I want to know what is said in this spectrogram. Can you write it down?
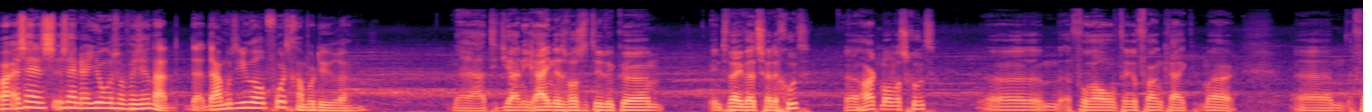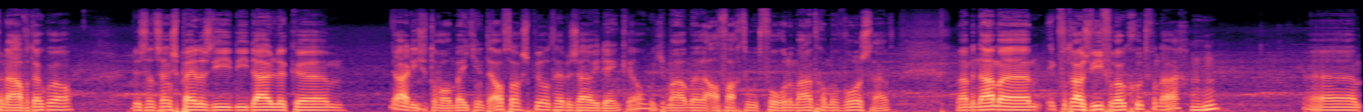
Maar zijn, zijn er jongens waarvan je zegt... nou, da- daar moet hij nu wel op voort gaan borduren. Nou ja, Tidjani Reinders was natuurlijk ehm, in twee wedstrijden goed. Eh, Hartman was goed. Ehm, vooral tegen Frankrijk, maar ehm, vanavond ook wel. Dus dat zijn spelers die, die duidelijk Ja, die ze toch wel een beetje in het elftal gespeeld hebben, zou je denken. Al moet je maar maar afwachten hoe het volgende maand er allemaal voor staat. Maar met name, eh, ik vond trouwens Wiever ook goed vandaag. Mhm. Ehm,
